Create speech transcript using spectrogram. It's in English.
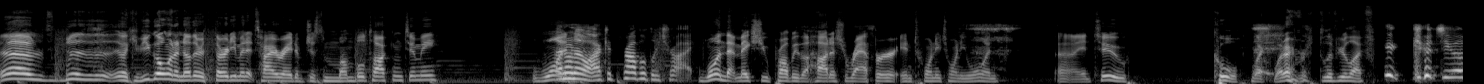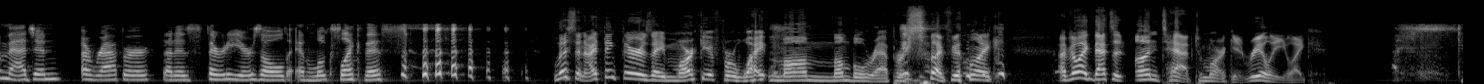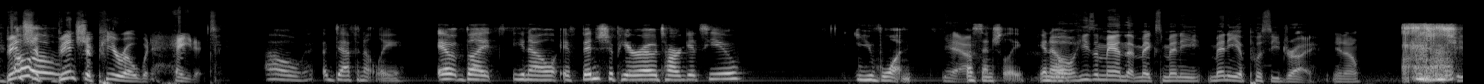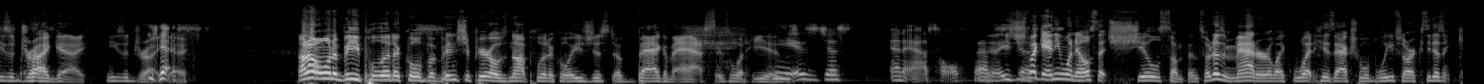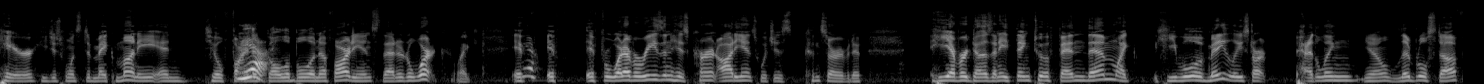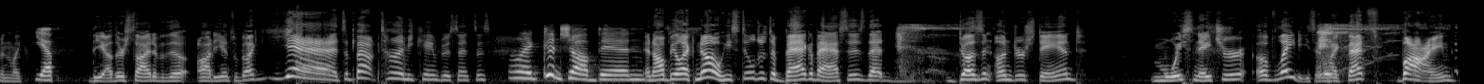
Uh, like if you go on another 30 minute tirade of just mumble talking to me, one I don't know. I could probably try. one that makes you probably the hottest rapper in 2021, uh, and two, cool, like whatever, live your life. Could you imagine a rapper that is 30 years old and looks like this? Listen, I think there is a market for white mom mumble rappers. I feel like, I feel like that's an untapped market. Really, like Ben Sha- Oh. Ben Shapiro would hate it. oh, definitely. It- but, you know, if Ben Shapiro targets you, you've won, Yeah. essentially. You know, Well, he's a man that makes many many a pussy dry. You know, he's a dry guy. He's a dry guy. I don't want to be political, but Ben Shapiro is not political. He's just a bag of ass, is what he is. He is just an asshole. That's, Yeah, he's just like anyone else that shills something. So it doesn't matter like what his actual beliefs are because he doesn't care. He just wants to make money, and he'll find Yeah. a gullible enough audience that it'll work. Like if Yeah. if if for whatever reason his current audience, which is conservative, he ever does anything to offend them, like he will immediately start peddling, you know, liberal stuff, and like Yep. The other side of the audience will be like, "Yeah, it's about time he came to his senses." Like, good job, Ben. And I'll be like, no, he's still just a bag of asses that doesn't understand moist nature of ladies. And like that's fine.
